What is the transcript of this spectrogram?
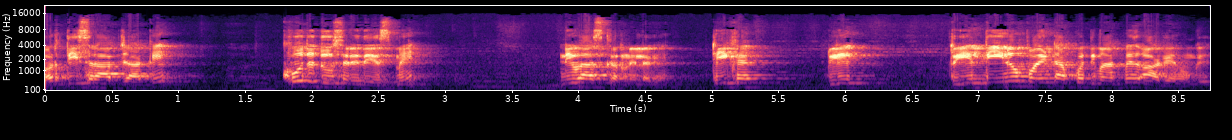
और तीसरा, आप जाके खुद दूसरे देश में निवास करने लगे। ठीक है? क्लियर तो ये तीनों पॉइंट आपको दिमाग में आ गए होंगे।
